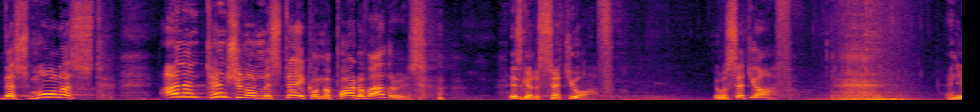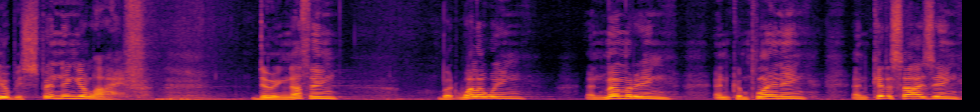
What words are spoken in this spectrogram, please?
the smallest unintentional mistake on the part of others is going to set you off. It will set you off. And you'll be spending your life doing nothing but wallowing and murmuring and complaining and criticizing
